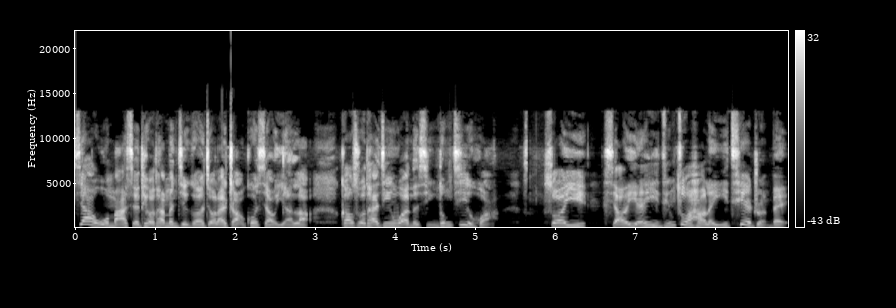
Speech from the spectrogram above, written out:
下午，马小跳他们几个就来找过小妍了，告诉他今晚的行动计划。所以，小妍已经做好了一切准备。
